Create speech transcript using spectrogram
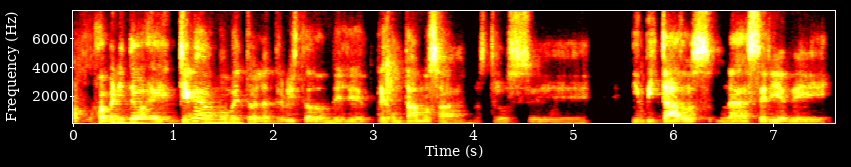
Juan Benito, eh, llega un momento en la entrevista donde le preguntamos a nuestros eh, invitados una serie de,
